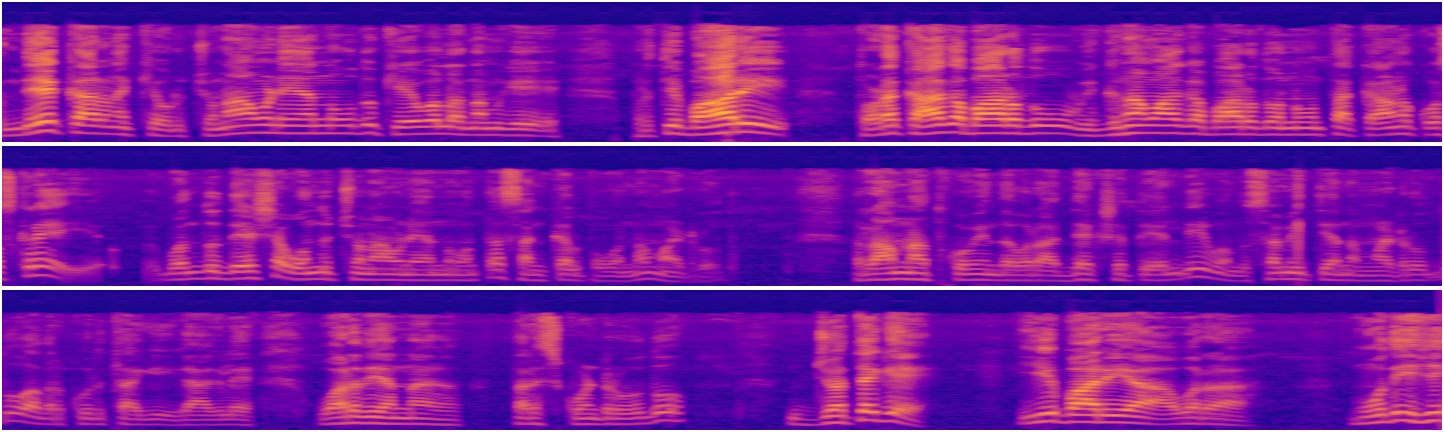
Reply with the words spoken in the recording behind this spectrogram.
ಒಂದೇ ಕಾರಣಕ್ಕೆ ಅವರು ಚುನಾವಣೆ ಅನ್ನುವುದು ಕೇವಲ ನಮಗೆ ಪ್ರತಿ ಬಾರಿ ತೊಡಕಾಗಬಾರದು, ವಿಘ್ನವಾಗಬಾರದು ಅನ್ನುವಂಥ ಕಾರಣಕ್ಕೋಸ್ಕರ ಒಂದು ದೇಶ, ಒಂದು ಚುನಾವಣೆ ಅನ್ನುವಂಥ ಸಂಕಲ್ಪವನ್ನು ಮಾಡಿರೋದು. ರಾಮನಾಥ್ ಕೋವಿಂದ್ ಅವರ ಅಧ್ಯಕ್ಷತೆಯಲ್ಲಿ ಒಂದು ಸಮಿತಿಯನ್ನು ಮಾಡಿರುವುದು, ಅದರ ಕುರಿತಾಗಿ ಈಗಾಗಲೇ ವರದಿಯನ್ನು ತರಿಸಿಕೊಂಡಿರುವುದು. ಜೊತೆಗೆ ಈ ಬಾರಿಯ ಅವರ ಮೋದಿ ಹಿ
